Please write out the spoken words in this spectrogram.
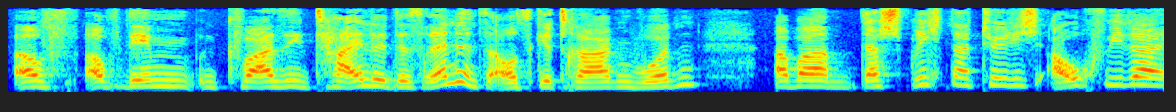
auf, auf dem quasi Teile des Rennens ausgetragen wurden. Aber das spricht natürlich auch wieder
